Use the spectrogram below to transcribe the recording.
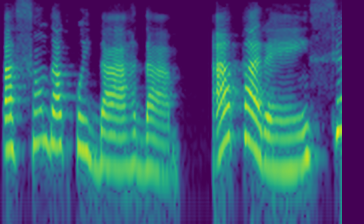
passando a cuidar da aparência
